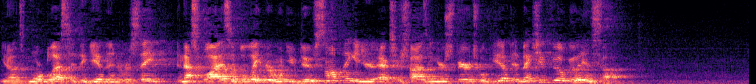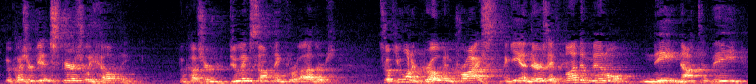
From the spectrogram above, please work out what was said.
you know, it's more blessed to give than to receive. And that's why, as a believer, when you do something and you're exercising your spiritual gift, it makes you feel good inside. Because you're getting spiritually healthy. Because you're doing something for others. So if you want to grow in Christ, again, there's a fundamental need not to be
